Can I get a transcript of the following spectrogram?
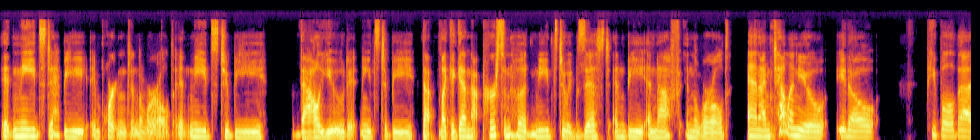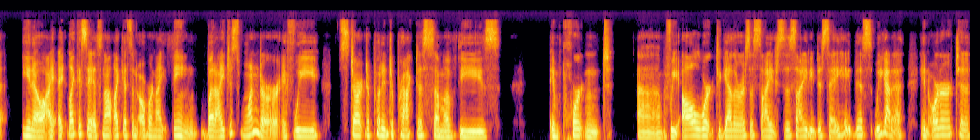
It needs to be important in the world. It needs to be valued. It needs to be that like again that personhood needs to exist and be enough in the world. And i'm telling you you know people that you know I, I like i say it's not like it's an overnight thing but i just wonder if we start to put into practice some of these important uh, if we all work together as a society to say hey this we gotta in order to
